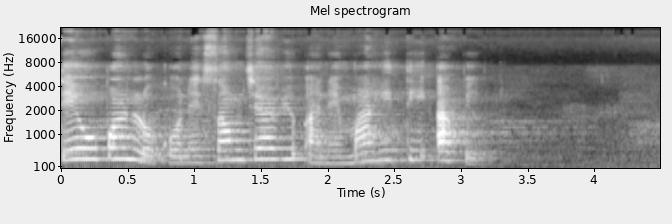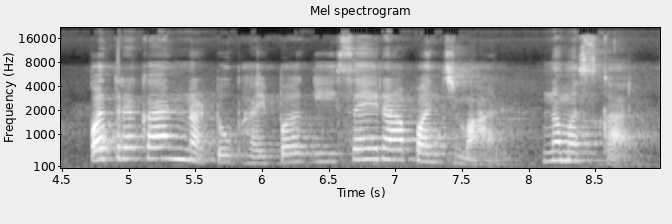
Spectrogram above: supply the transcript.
તેવું પણ લોકોને સમજાવ્યું અને માહિતી આપી. પત્રકાર નટુભાઈ પગી સૈરા પંચમહાલ. નમસ્કાર.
